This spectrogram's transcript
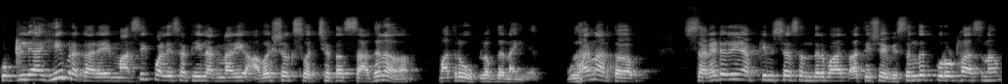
कुठल्याही प्रकारे मासिक पाळीसाठी लागणारी आवश्यक स्वच्छता साधनं मात्र उपलब्ध नाही आहेत उदाहरणार्थ सॅनिटरी नॅपकिन्सच्या संदर्भात अतिशय विसंगत पुरवठा असणं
